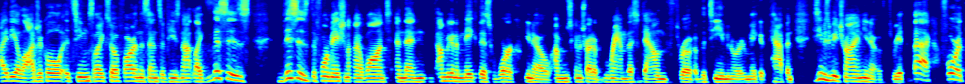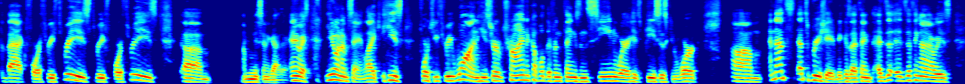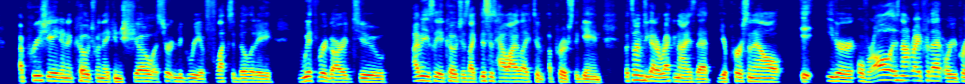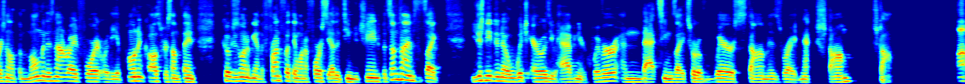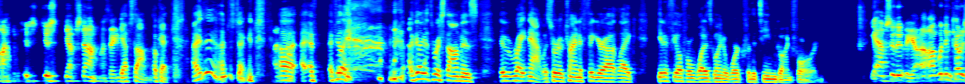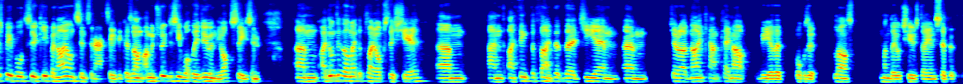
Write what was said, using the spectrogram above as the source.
ideological. It seems like so far in the sense of he's not like this is this is the formation I want, and then I'm going to make this work. You know, I'm just going to try to ram this down the throat of the team in order to make it happen. He seems to be trying, you know, three at the back, four at the back, four three threes, three four threes. Um, I'm missing a guy there. Anyways, you know what I'm saying? Like he's four two three one. He's sort of trying a couple different things and seeing where his pieces can work, um, and that's that's appreciated because I think it's, it's the thing I always appreciate in a coach when they can show a certain degree of flexibility with regard to obviously a coach is like this is how i like to approach the game but sometimes you got to recognize that your personnel either overall is not right for that or your personnel at the moment is not right for it or the opponent calls for something coaches want to be on the front foot they want to force the other team to change but sometimes it's like you just need to know which arrows you have in your quiver and that seems like sort of where stam is right now stam I think just just Jaap Stam. I think Jaap Stam. Okay, I, I'm just checking. Uh, I, I feel like I feel like that's where Stam is uh, right now. Is sort of trying to figure out like get a feel for what is going to work for the team going forward. Yeah, absolutely. I, I, would encourage people to keep an eye on Cincinnati because I'm, I'm intrigued to see what they do in the off season. Um, I don't think they'll make the playoffs this year, um, and I think the fact that their GM um, Gerard Nijkamp came out the other what was it last Monday or Tuesday and said that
